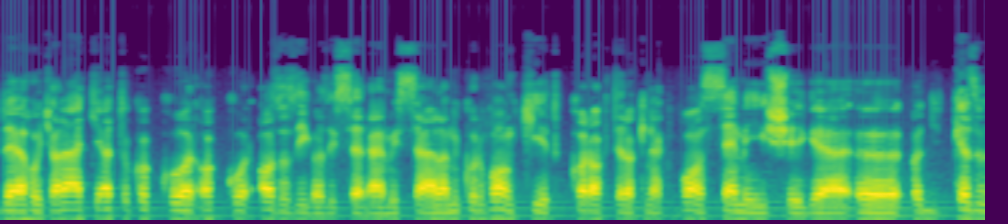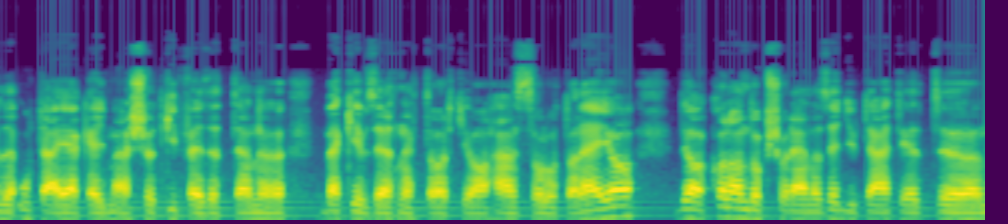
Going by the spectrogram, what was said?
de hogyha látjátok, akkor, akkor az az igazi szerelmi szál, amikor van két karakter, akinek van személyisége, hogy kezdve utálják egymást, sőt kifejezetten ö, beképzeltnek tartja a Han Solo-t a Leia, de a kalandok során az együtt átélt ö,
